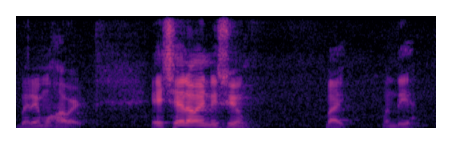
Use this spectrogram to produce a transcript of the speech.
Veremos a ver. Eche la bendición. Bye. Buen día.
